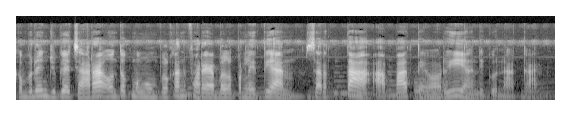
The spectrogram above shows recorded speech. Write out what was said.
kemudian juga cara untuk mengumpulkan variabel penelitian, serta apa teori yang digunakan.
